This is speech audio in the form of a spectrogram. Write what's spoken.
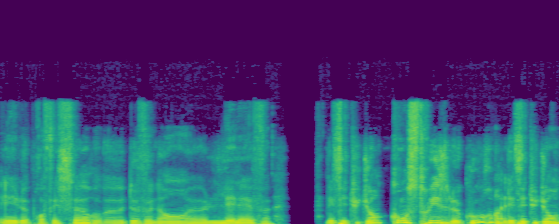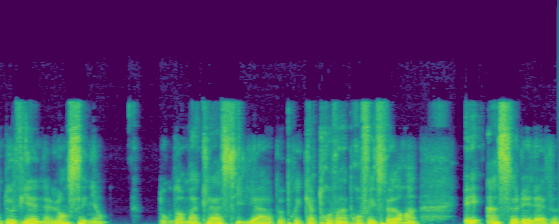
et le professeur euh, devenant euh, l'élève. les étudiants construisent le cours, les étudiants deviennent l'enseignant. Donc dans ma classe, il y a à peu près 80 professeurs et un seul élève.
